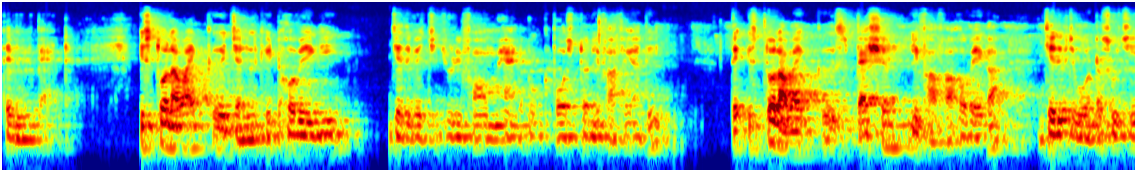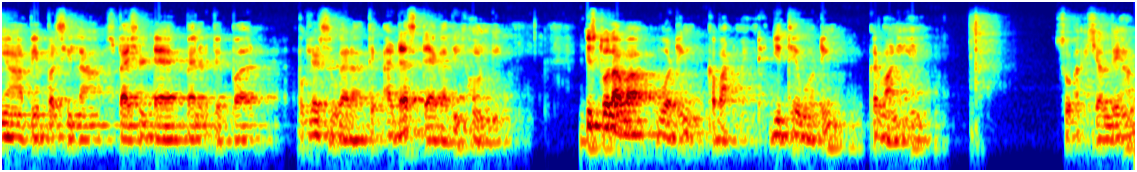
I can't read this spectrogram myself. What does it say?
ਤੇ ਵੀਵੀਪੈਟ ਇਸ ਤੋਂ ਇਲਾਵਾ ਇੱਕ ਜਨਰਲ ਕਿੱਟ ਹੋਵੇਗੀ, ਜਿਹਦੇ ਵਿੱਚ ਯੂਨੀਫਾਰਮ ਹੈਂਡਬੁੱਕ ਪੋਸਟਰ ਲਿਫਾਫੇ ਆਦਿ। ਤੇ ਇਸ ਤੋਂ ਇਲਾਵਾ ਇੱਕ ਸਪੈਸ਼ਲ ਲਿਫਾਫਾ ਹੋਵੇਗਾ, ਜਿਹਦੇ ਵਿੱਚ ਵੋਟਰ ਸੂਚੀਆਂ ਪੇਪਰ ਸੀਲਾਂ special tag ballot paper booklets ਵਗੈਰਾ ਤੇ ਐਡਰੈਸ ਟੈਗ ਆਦਿ ਹੋਣਗੇ। ਇਸ ਤੋਂ ਇਲਾਵਾ VOTING ਕੰਪਾਰਟਮੈਂਟ ਜਿੱਥੇ VOTING ਕਰਵਾਉਣੀ ਹੈ ਸੋ ਅੱਗੇ ਚੱਲਦੇ ਹਾਂ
